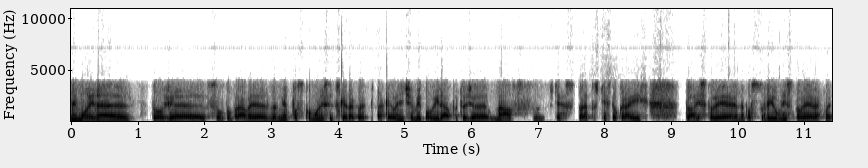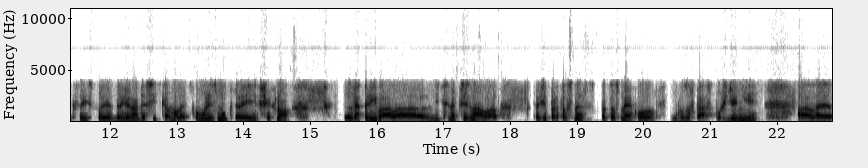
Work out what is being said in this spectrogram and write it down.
mimo jiné to, že jsou to právě země postkomunistické, tak také o něčem mi povídá, protože u nás v, těch, v těchto krajích ta historie nebo studium historie, reflexe historie zdržena desítkama let komunismu, který všechno zakrýval a nic si nepřiznával. Takže proto jsme, proto jsme jako v uvozovkách spoždění, ale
